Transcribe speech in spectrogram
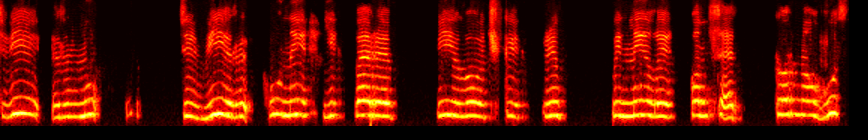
Цвірну, цвіркуни й перепілочки припинили концерт. Чорногуз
